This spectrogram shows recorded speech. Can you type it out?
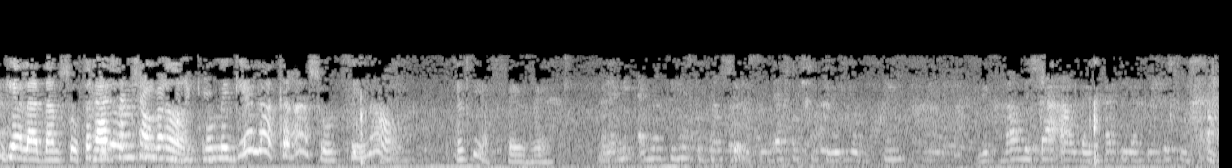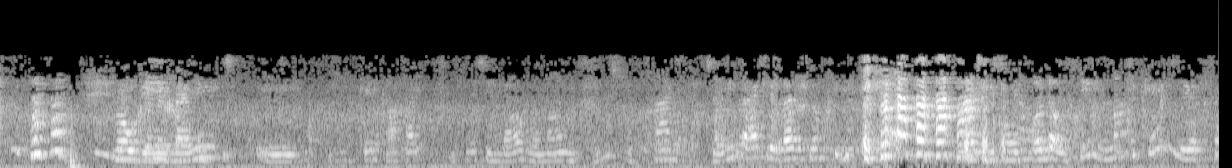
מגיע לאדם שהוא הופך להיות צינור. הוא מגיע להכרה שהוא צינור. איזה יפה זה. אבל אני אני רציתי לספר שבסעודה היו לי אורחים, וכבר בשעה ארבע התחלתי להכין את השולחן. ובעלי, אה, כן, ככה, לפני שהם באו, הוא אמר לי, איזה שולחן, כשאני באה את לבד, את לא מכינה. עוד האורחים, אמרתי, כן, זה יפה,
